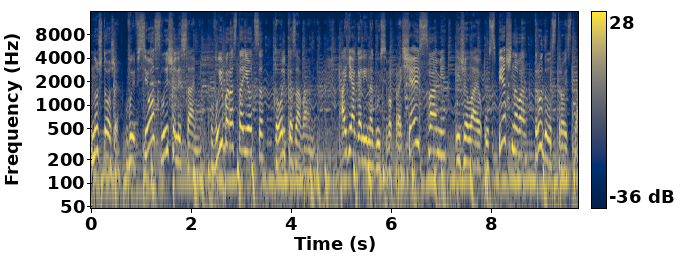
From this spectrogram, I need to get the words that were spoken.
Ну что же, вы все слышали сами. Выбор остается только за вами. А я, Галина Гусева, прощаюсь с вами и желаю успешного трудоустройства.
